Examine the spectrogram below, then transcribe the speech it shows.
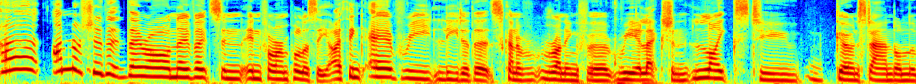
Uh, I'm not sure that there are no votes in, in foreign policy. I think every leader that's kind of running for re-election likes to go and stand on the,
